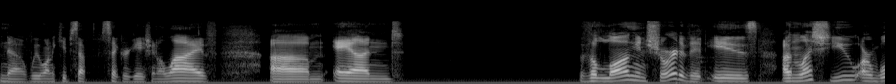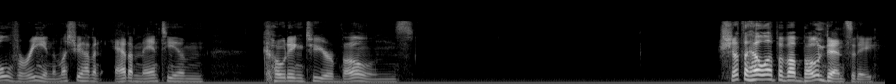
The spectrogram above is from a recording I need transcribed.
no we want to keep segregation alive. Um, and the long and short of it is unless you are wolverine unless you have an adamantium coating to your bones shut the hell up about bone density.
